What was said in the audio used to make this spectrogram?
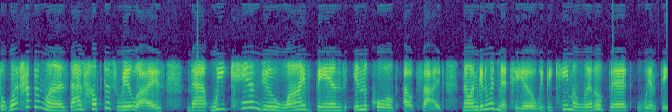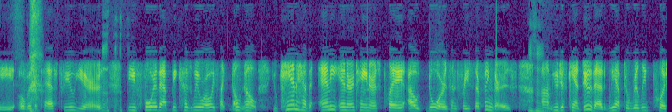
But what happened was that helped us realize that we can do live bands in the cold outside. Now, I'm going to admit to you, we became a little bit wimpy over the past few years before that because we were always like, no, no, you can't have any entertainers play outdoors and freeze their fingers. Mm-hmm. Um, you just can't do that. We have to really push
